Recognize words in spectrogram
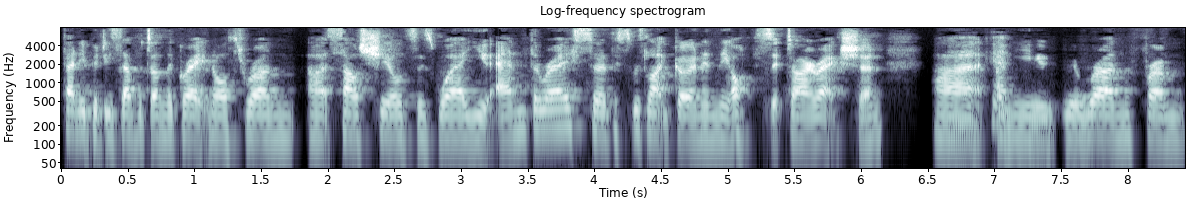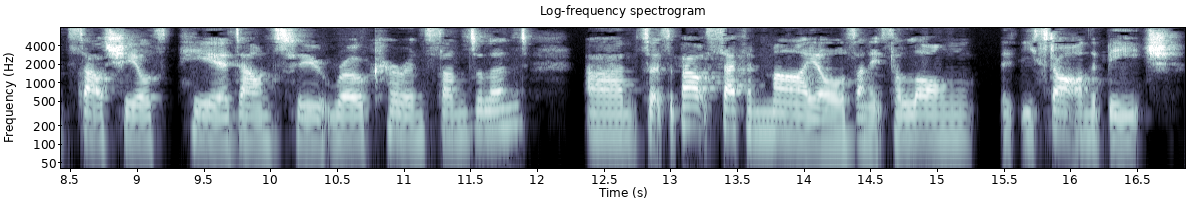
If anybody's ever done the Great North Run, uh, South Shields is where you end the race. So this was like going in the opposite direction. Uh, okay. and you, you run from South Shields Pier down to Roker and Sunderland. Um, so it's about seven miles and it's a long you start on the beach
